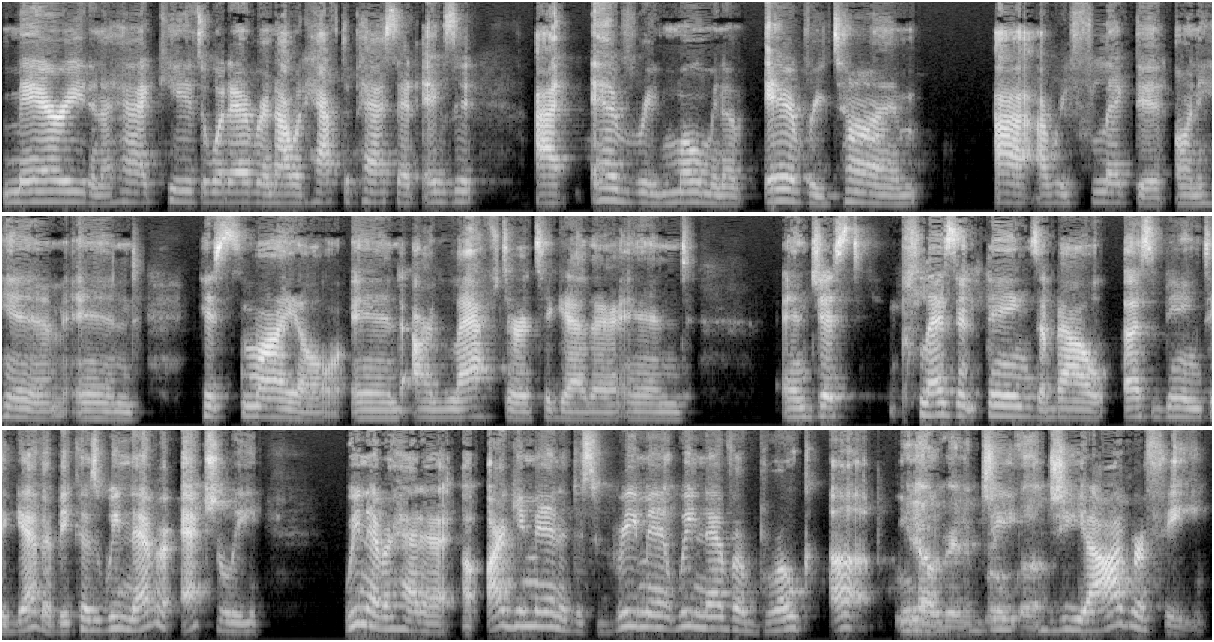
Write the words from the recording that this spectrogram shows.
married and I had kids or whatever, and I would have to pass that exit, at every moment of every time I, I reflected on him and his smile and our laughter together and and just pleasant things about us being together because we never actually we never had a, a argument a disagreement. We never broke up you Never know really ge- up. geography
